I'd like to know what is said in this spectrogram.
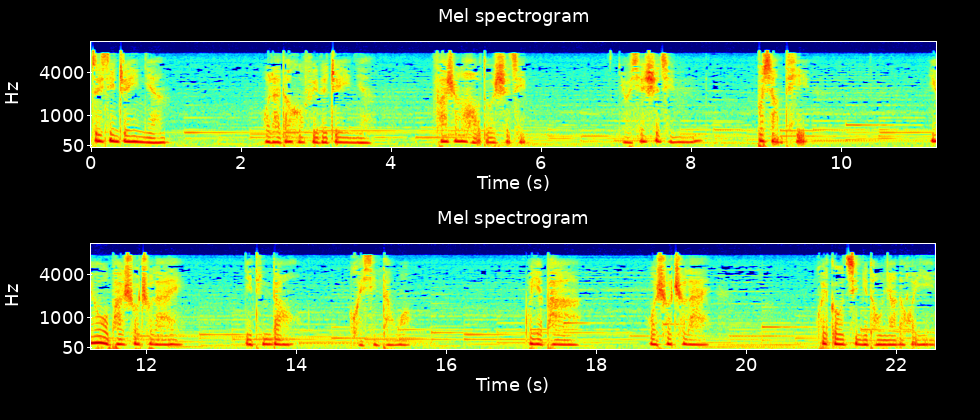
最近这一年，我来到合肥的这一年，发生了好多事情，有些事情不想提。因为我怕说出来，你听到会心疼我；我也怕我说出来会勾起你同样的回忆。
